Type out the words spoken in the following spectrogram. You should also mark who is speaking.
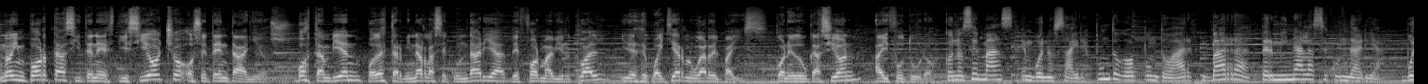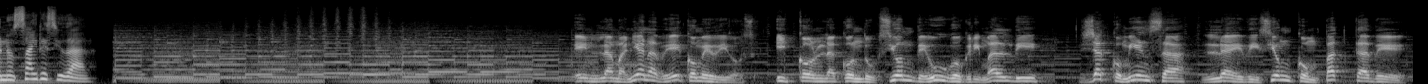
Speaker 1: No importa si tenés 18 o 70 años, vos también podés terminar la secundaria de forma virtual y desde cualquier lugar del país. Con educación hay futuro.
Speaker 2: Conoce más en buenosaires.gov.ar barra Terminal la Secundaria. Buenos Aires Ciudad.
Speaker 3: En la mañana de Ecomedios y con la conducción de Hugo Grimaldi, ya comienza la edición compacta de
